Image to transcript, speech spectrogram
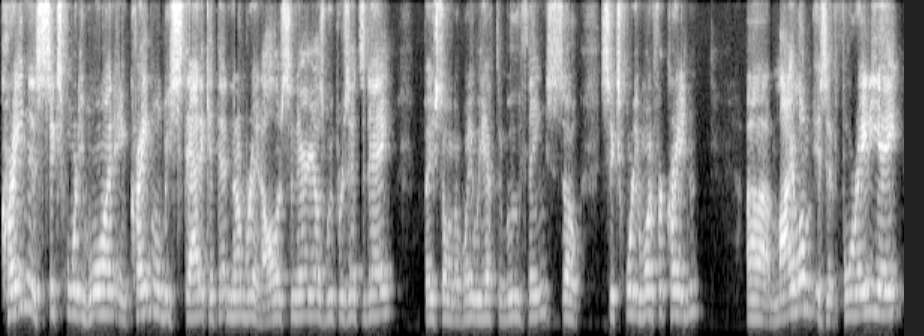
Creighton is 641 and Creighton will be static at that number in all the scenarios we present today based on the way we have to move things. So 641 for Creighton. Uh, Milam is at 488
